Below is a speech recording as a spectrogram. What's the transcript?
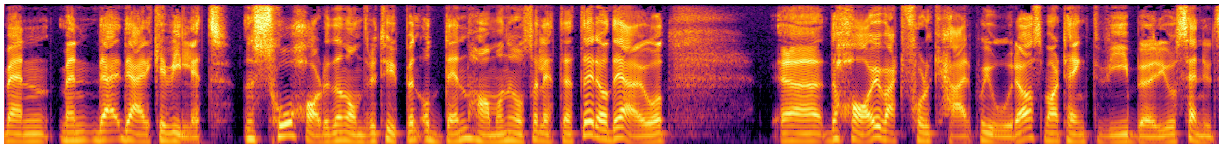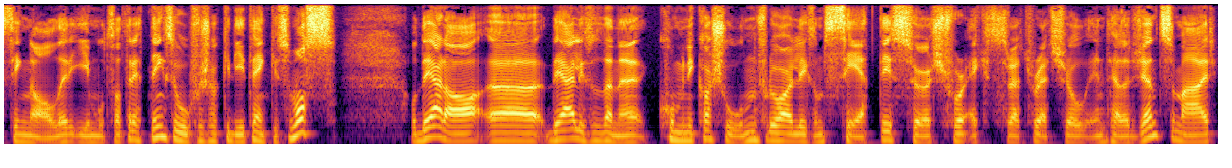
Men, men det, er, det, er ikke villet. Men så har du den andre typen, og den har man jo også lett etter. og det er jo at eh, det har jo vært folk her på jorda som har tenkt vi bør jo sende ut signaler i motsatt retning, så hvorfor skal ikke de tenke som oss? Og Det er da, eh, det er liksom denne kommunikasjonen, for du har liksom SETI, Search for Extraterrestrial Intelligence, som er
